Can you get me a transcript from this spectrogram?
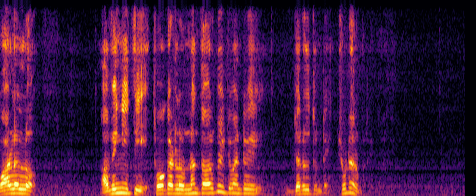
వాళ్ళల్లో అవినీతి పోకడలు ఉన్నంత వరకు ఇటువంటివి జరుగుతుంటాయి. చూడాలి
